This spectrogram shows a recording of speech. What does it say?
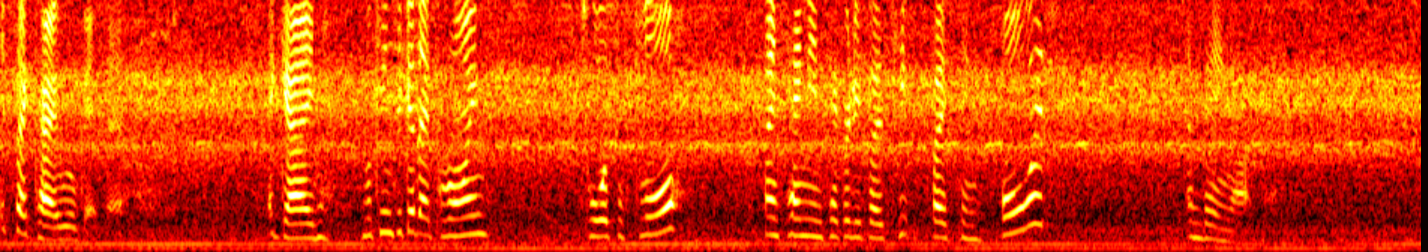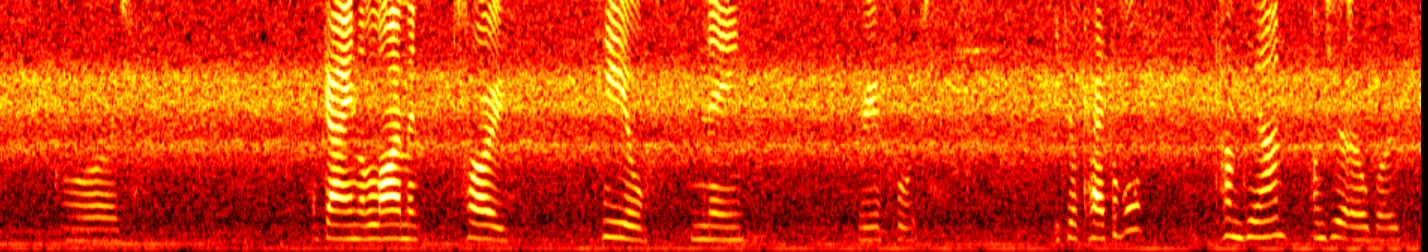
It's okay, we'll get there. Again, looking to get that groin towards the floor. Maintain the integrity of those hips facing forward and being up. Good. Again, alignment, toe, heel, knee, rear foot. If you're capable, come down onto your elbows.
